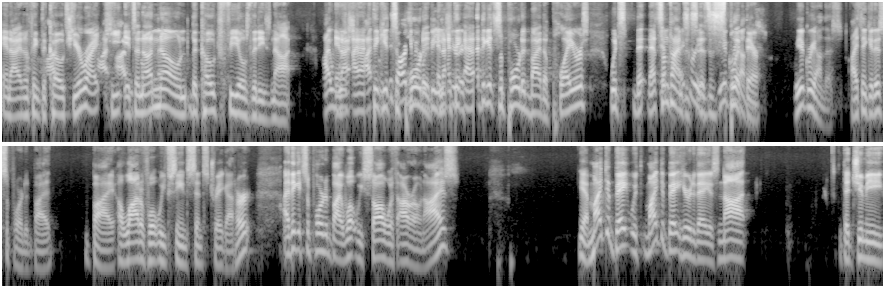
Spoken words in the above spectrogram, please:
And I don't think the I coach. You're right. I- He I it's an unknown. The coach feels that he's not, I and I, wish- I think it's this argument would supported. And I think if- I think it's supported by the players, which that, Yeah, sometimes it's, it's a We split there. this. We agree on this. I think it is supported by by a lot of what we've seen since Trey got hurt. I think it's supported by what we saw with our own eyes. Yeah, my debate with my debate here today is not that Jimmy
